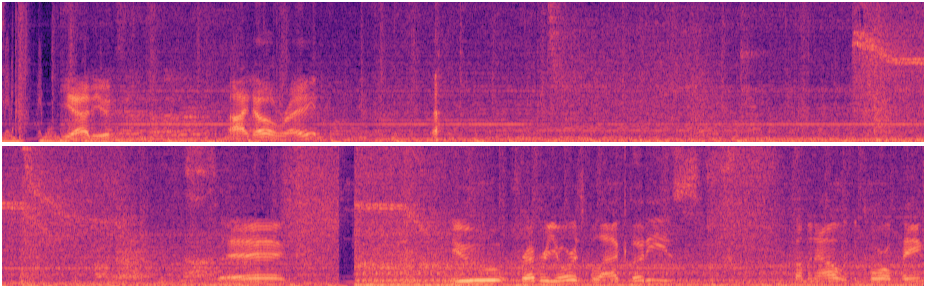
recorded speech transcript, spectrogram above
Yeah, dude. I know, right? Sick. New Forever Yours black hoodies coming out with the coral pink.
